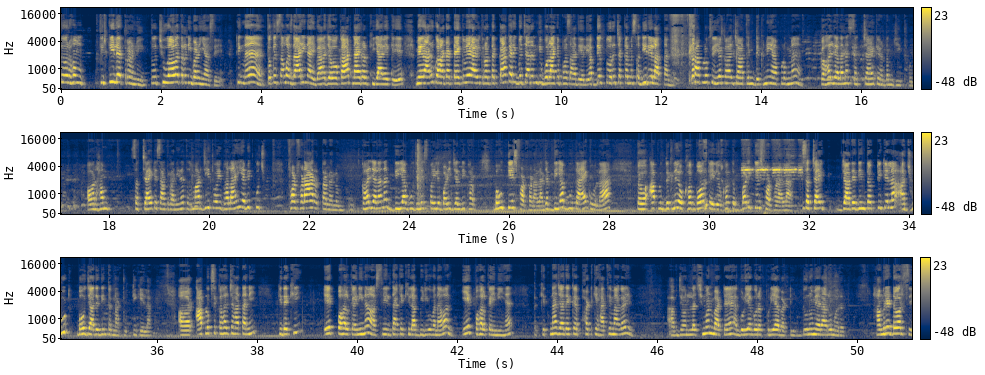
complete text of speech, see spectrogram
तो हम फिटकी लेत रहनी तो छुआवत रहनी बढ़िया से। ठीक ना? तो के समझदारी नहीं बा, जब औकात नहीं रह खियावे के मेहरारू का हार्ट अटैक में आवे करल तक का करे बेचारन के बोला के फंसा दिए अब देख तोरे चक्कर में सजी रे लाता तो आप लोग से ये कहल चाहते हैं देखनी आप लोग ना, कहल जाला ना सच्चाई के हरदम जीत होला। और हम सच्चाई के साथ बानी ना तो हमार जीत होई भला ही, अभी कुछ फड़फड़ा तना कहल जाला ना, दिया बुझने से पहले बड़ी जल्दी बहुत तेज फड़फड़ाला। जब दिया बुताए होला तो आप लोग देख ले खब गौर कैले खब तो बड़ी तेज फड़फड़ाला। सच्चाई ज़्यादा दिन तक टिकेला, आ झूठ बहुत ज़्यादा दिन तक ना टूट टिकेला। और आप लोग से कहल चाहता नहीं कि देखी, एक पहल कैनी ना, अश्लीलता के खिलाफ वीडियो बनावल, एक पहल कैनी है तो कितना ज़्यादा के फट के हाथे में गई। अब जौन लक्ष्मण बाटे गुड़िया गोरखपुरिया बाटी, दोनों मेहरारू मरत। हमरे डर से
